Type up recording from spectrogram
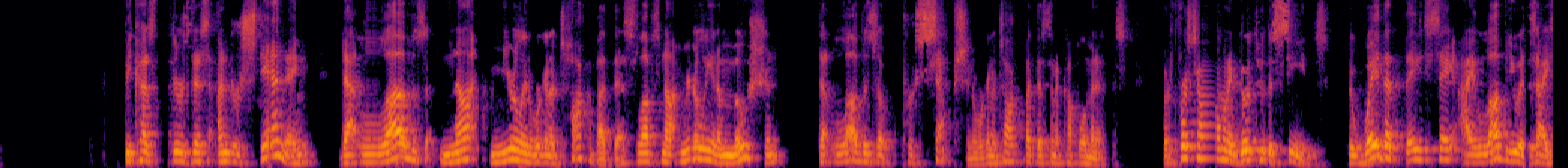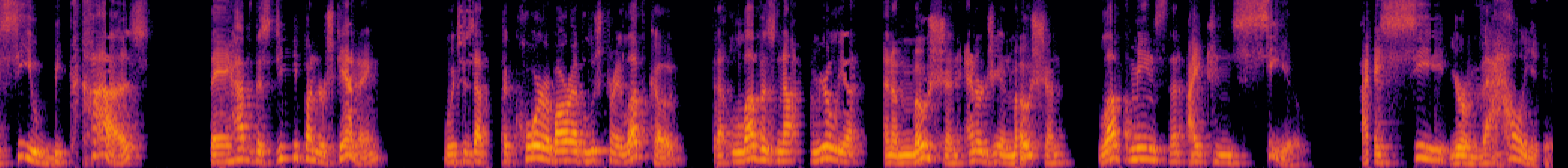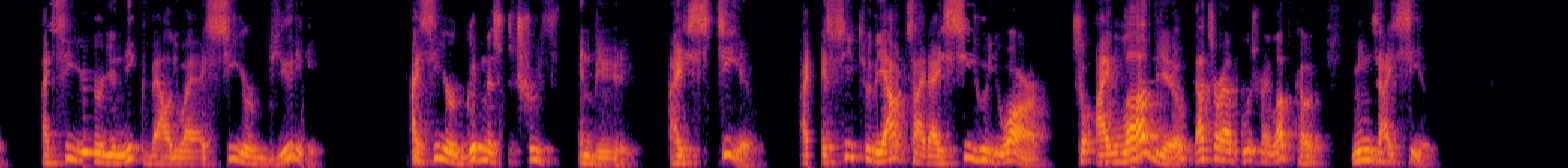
Because there's this understanding that love's not merely, and we're going to talk about this, love's not merely an emotion, that love is a perception. We're going to talk about this in a couple of minutes. But first, I want to go through the scenes. The way that they say, I love you, is I see you because they have this deep understanding, which is at the core of our evolutionary love code, that love is not merely a, an emotion, energy and motion. Love means that I can see you. I see your value. I see your unique value. I see your beauty. I see your goodness, truth, and beauty. I see you. I see through the outside. I see who you are. So I love you. That's our evolutionary love code, means I see you.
